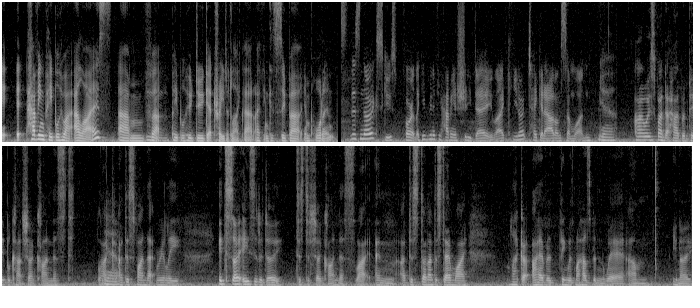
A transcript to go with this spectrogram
it, it, having people who are allies um, for people who do get treated like that. I think is super important. There's no excuse for it. Like even if you're having a shitty day, like you don't take it out on someone. Yeah. I always find it hard when people can't show kindness. t- Like, Yeah. I just find that really, it's so easy to do, just to show kindness. Like, and I just don't understand why. Like, I, I have a thing with my husband where, um, you know,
